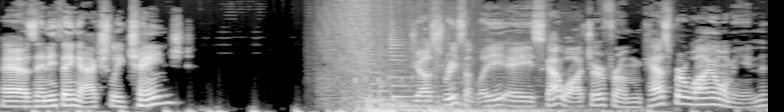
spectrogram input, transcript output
Has anything actually changed? Just recently, a skywatcher from Casper, Wyoming,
